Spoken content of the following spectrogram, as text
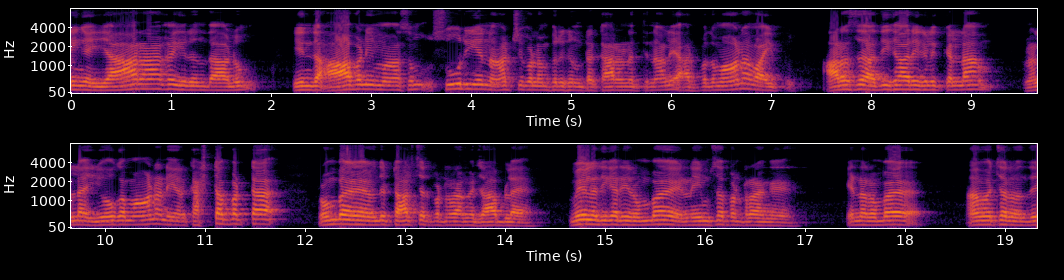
நீங்கள் யாராக இருந்தாலும் இந்த ஆவணி மாதம் சூரியன் ஆட்சி பலம் பெறுகின்ற காரணத்தினாலே அற்புதமான வாய்ப்பு. அரசு அதிகாரிகளுக்கெல்லாம் நல்ல யோகமான நேரம் கஷ்டப்பட்ட ரொம்ப வந்து டார்ச்சர் பண்ணுறாங்க ஜாப்ல. மேலதிகாரி ரொம்ப என்னை இம்சை பண்ணுறாங்க என்னை ரொம்ப அமைச்சர் வந்து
